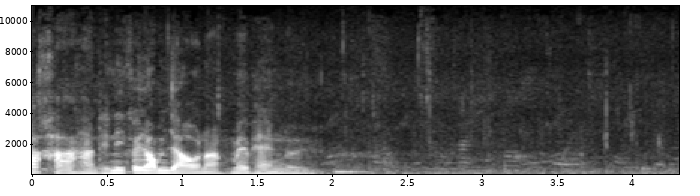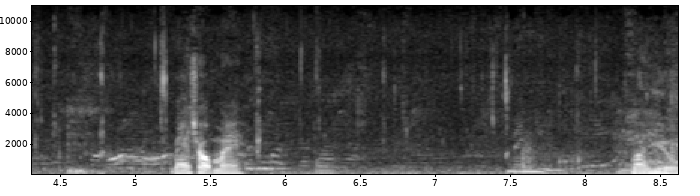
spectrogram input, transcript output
ราคาอาหารที่นี่ก็ย่อมเยานะ ไม่แพงเลย แม่ชอบไหมๆไม่หิว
